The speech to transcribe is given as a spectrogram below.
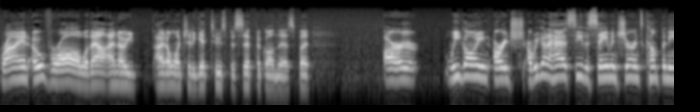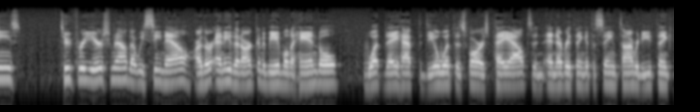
Ryan, overall, without I know you, I don't want you to get too specific on this, but are we going are are we going to have see the same insurance companies two three years from now that we see now? Are there any that aren't going to be able to handle what they have to deal with as far as payouts and, and everything at the same time, or do you think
